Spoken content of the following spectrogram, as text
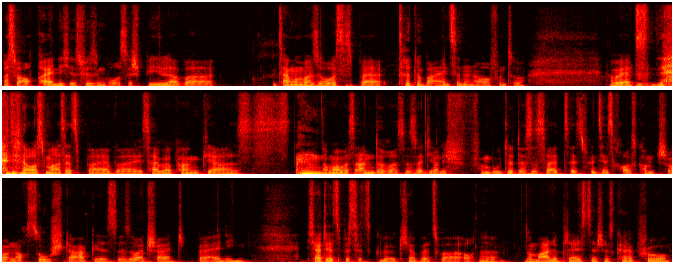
was auch peinlich ist für so ein großes Spiel, aber sagen wir mal so, es ist bei, tritt nur bei Einzelnen auf und so. Aber jetzt hm. den Ausmaß jetzt bei, bei Cyberpunk, ja, es ist nochmal was anderes. Das hätte ich auch nicht vermutet, dass es halt, selbst wenn es jetzt rauskommt, schon noch so stark ist. Also anscheinend bei einigen. Ich hatte jetzt bis jetzt Glück. Ich habe jetzt zwar auch eine normale Playstation, ist keine Pro.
